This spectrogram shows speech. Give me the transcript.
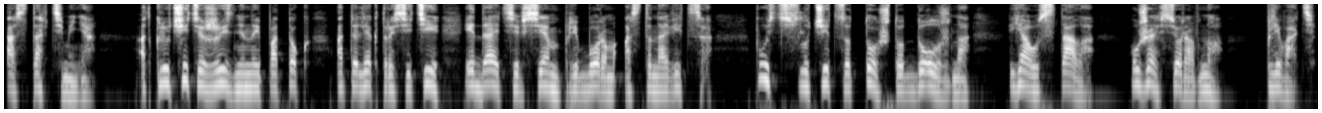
Оставьте меня. Отключите жизненный поток от электросети и дайте всем приборам остановиться. Пусть случится то, что должно. Я устала. Уже все равно. Плевать.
